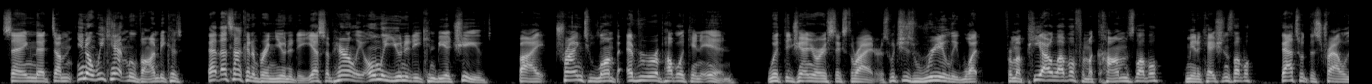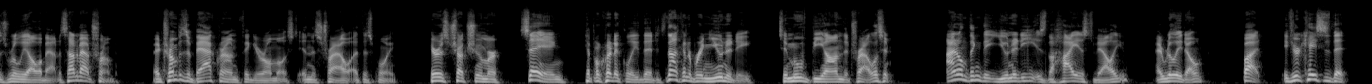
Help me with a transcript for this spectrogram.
saying that um, you know we can't move on because that, that's not going to bring unity. Yes, apparently only unity can be achieved by trying to lump every Republican in with the January 6th rioters, which is really what, from a PR level, from a comms level, communications level, that's what this trial is really all about. It's not about Trump. Right? Trump is a background figure almost in this trial at this point. Here's Chuck Schumer saying hypocritically that it's not going to bring unity to move beyond the trial. Listen, I don't think that unity is the highest value. I really don't. But if your case is that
